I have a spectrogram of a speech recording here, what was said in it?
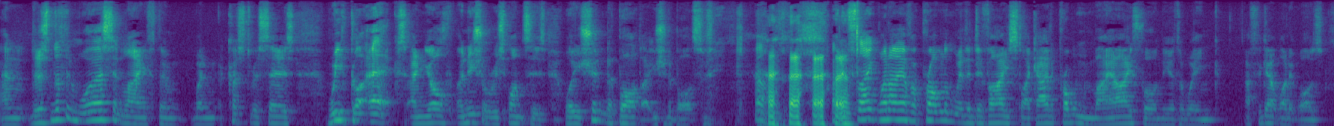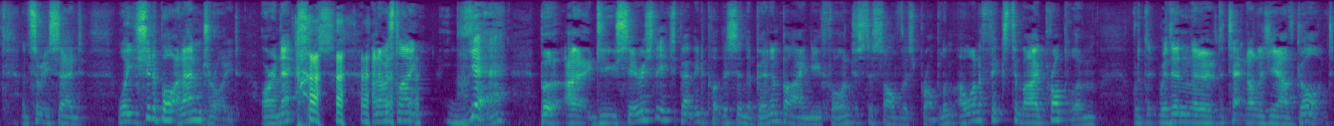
And there's nothing worse in life than when a customer says, We've got X, and your initial response is, Well, you shouldn't have bought that, you should have bought something else. and it's like when I have a problem with a device, like I had a problem with my iPhone the other week, I forget what it was, and somebody said, Well, you should have bought an Android or a Nexus. and I was like, Yeah. But uh, do you seriously expect me to put this in the bin and buy a new phone just to solve this problem? I want to fix to my problem within the, the technology I've got,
